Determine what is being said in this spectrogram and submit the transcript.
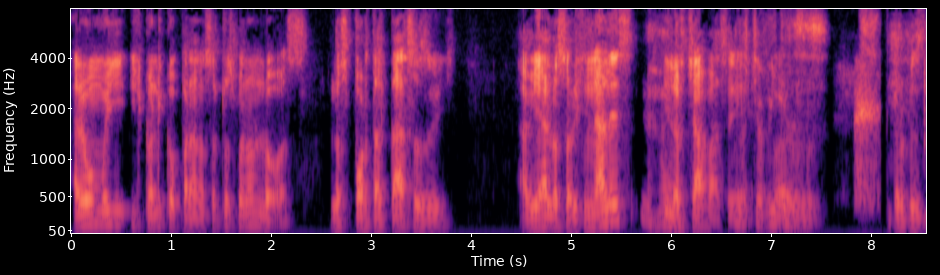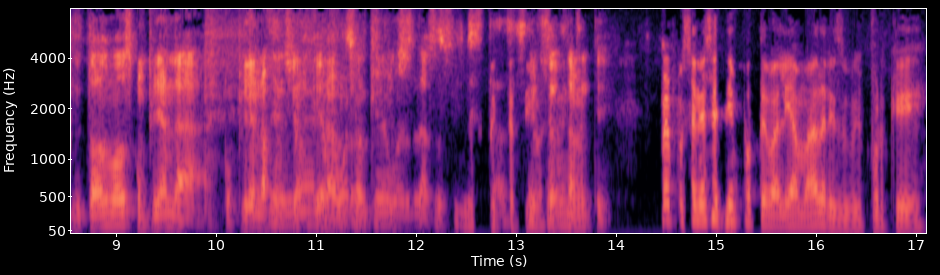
algo muy icónico para nosotros fueron los, los portatazos, güey. Había los originales y los chafas, ¿eh? Los chafitas. pero pues de todos modos cumplían la, cumplían la función la- que la era función guardar que era tus pinches guardar tus tazos. pinches. Exactamente. Pero pues en ese tiempo te valía madres, güey, porque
